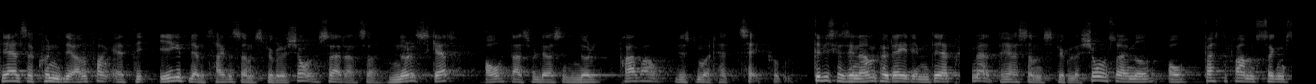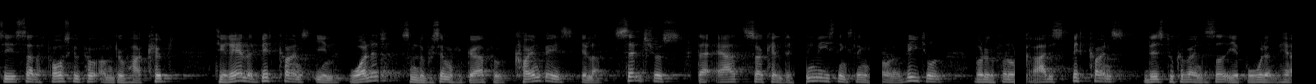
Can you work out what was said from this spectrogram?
det er altså kun i det omfang, at det ikke bliver betragtet som spekulation, så er der altså 0 skat, og der er selvfølgelig også 0 fradrag, hvis du måtte have tab på dem. Det vi skal se nærmere på i dag, det er primært det her som spekulationsøje med, og først og fremmest så kan man sige, så er der forskel på, om du har købt de reelle bitcoins i en wallet, som du fx kan gøre på Coinbase eller Celsius. Der er et såkaldte henvisningslink under videoen, hvor du kan få nogle gratis bitcoins, hvis du kan være interesseret i at bruge dem her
